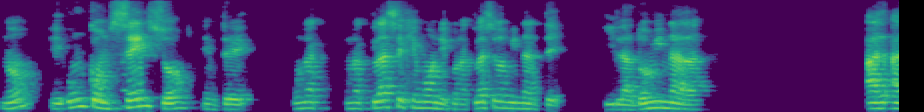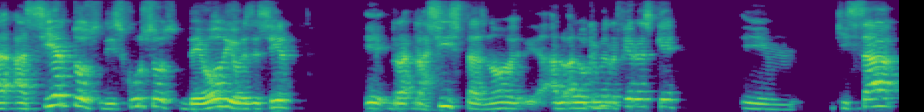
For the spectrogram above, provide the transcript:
¿no? Eh, un consenso entre una, clase hegemónica, una clase dominante y la dominada a, ciertos discursos de odio, es decir, eh, racistas, ¿no? A lo, que me refiero es que em, quizá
